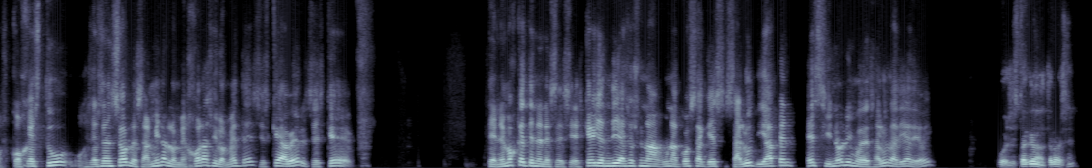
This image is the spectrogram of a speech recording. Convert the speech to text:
pues coges tú, coges el sensor, lo examinas, lo mejoras y lo metes. Y es que, a ver, si es que tenemos que tener ese. Es que hoy en día eso es una, cosa que es salud y Apple es sinónimo de salud a día de hoy. Pues está quedando atrás, ¿eh?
